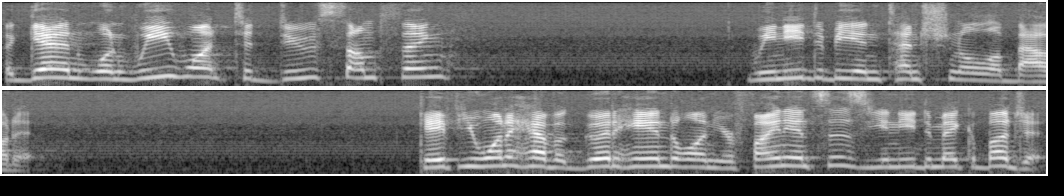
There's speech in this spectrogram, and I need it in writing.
Again, when we want to do something, we need to be intentional about it. Okay, if you want to have a good handle on your finances, you need to make a budget.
